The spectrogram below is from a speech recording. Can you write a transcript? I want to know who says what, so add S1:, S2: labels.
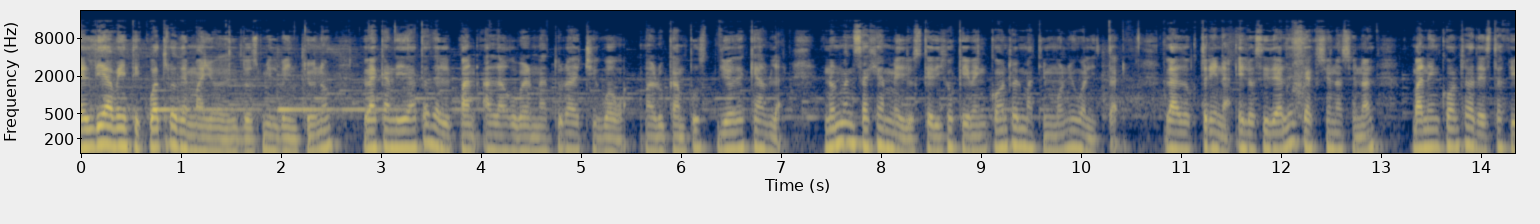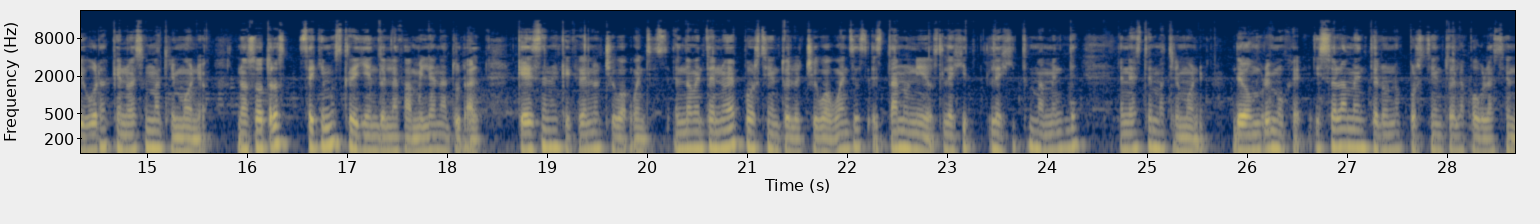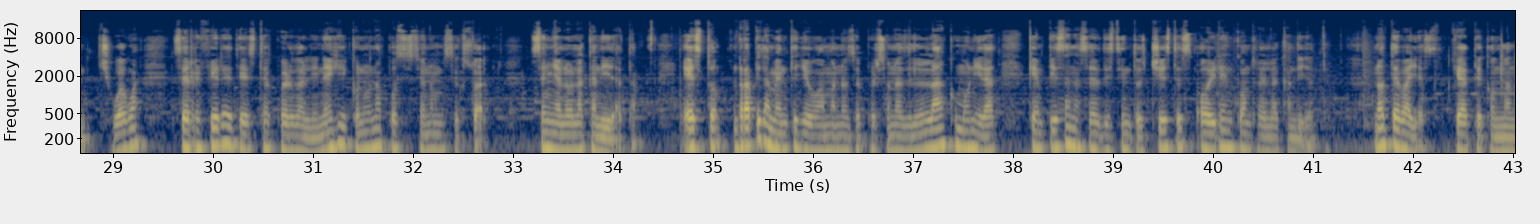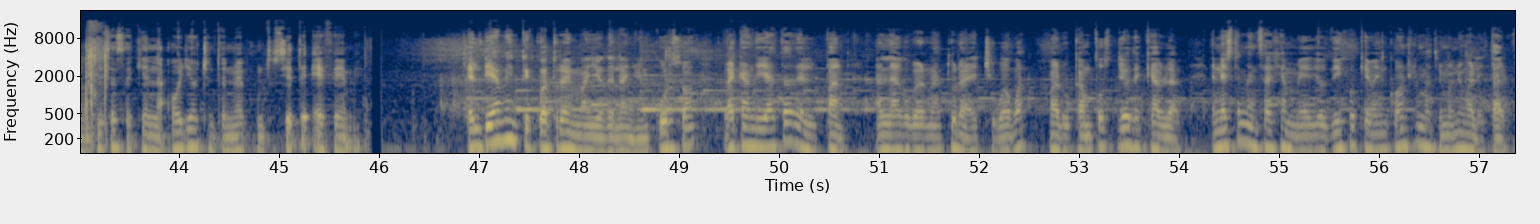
S1: El día 24 de mayo del 2021, la candidata del PAN a la gubernatura de Chihuahua, Maru Campus, dio de qué hablar en un mensaje a medios que dijo que iba en contra del matrimonio igualitario. La doctrina y los ideales de acción nacional van en contra de esta figura que no es un matrimonio. Nosotros seguimos creyendo en la familia natural, que es en el que creen los chihuahuenses. El 99% de los chihuahuenses están unidos legítimamente en este matrimonio de hombre y mujer y solamente el 1% de la población de Chihuahua se refiere de este acuerdo al INEGI con una posición homosexual, señaló la candidata. Esto rápidamente llegó a manos de personas de la comunidad que empiezan a hacer distintos chistes o ir en contra de la candidata. No te vayas, quédate con más noticias aquí en la Oye 89.7 FM. El día 24 de mayo del año en curso, la candidata del PAN a la gubernatura de Chihuahua, Maru Campos, dio de qué hablar. En este mensaje a medios dijo que va en contra del matrimonio igualitario.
